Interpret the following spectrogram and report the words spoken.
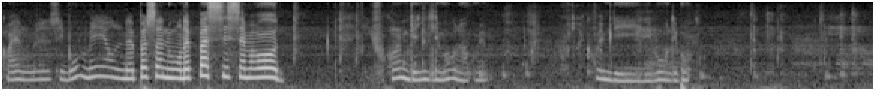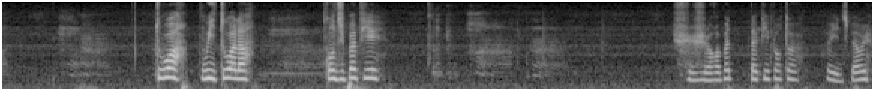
quand même, c'est bon, mais on n'a pas ça, nous. On n'a pas ces émeraudes. Il faut quand même gagner de l'émeraude, hein, quand même. Il faudrait quand même des, bons, des bons. Toi, oui, toi là. Quand du papier. J'aurai pas de papier pour toi. Oh, il a disparu.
